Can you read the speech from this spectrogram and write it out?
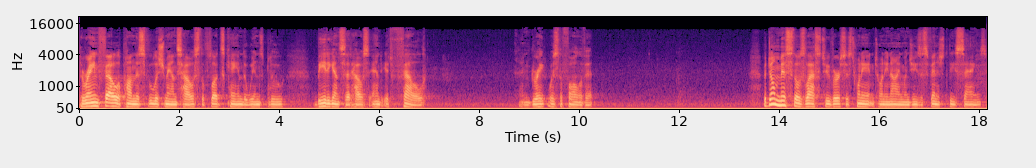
The rain fell upon this foolish man's house. The floods came, the winds blew, beat against that house, and it fell. And great was the fall of it. But don't miss those last two verses, 28 and 29, when Jesus finished these sayings.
